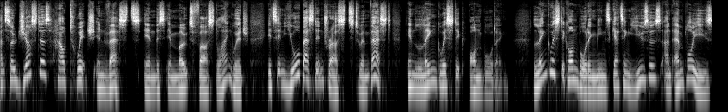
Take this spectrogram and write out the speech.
And so, just as how Twitch invests in this emote first language, it's in your best interests to invest in linguistic onboarding. Linguistic onboarding means getting users and employees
